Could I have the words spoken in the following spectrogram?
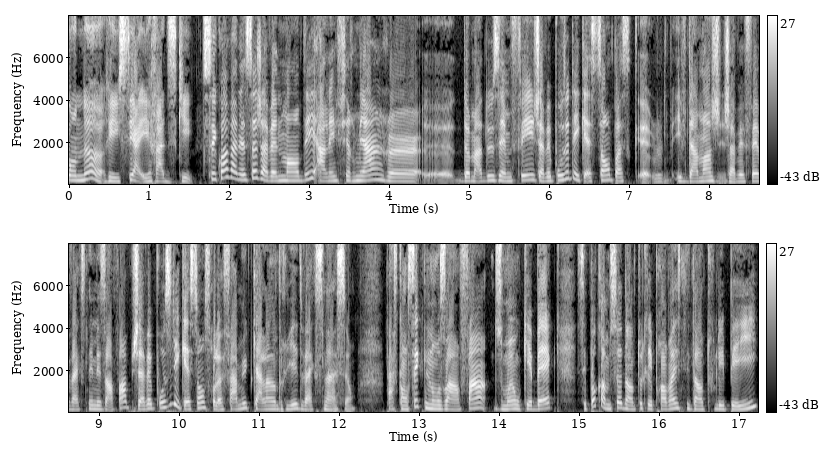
qu'on a réussi à éradiquer? Tu sais quoi, Vanessa, j'avais demandé à l'infirmière euh, euh, de ma deuxième fille, j'avais posé des questions parce que, euh, évidemment, j'avais fait vacciner mes enfants, puis j'avais posé des questions sur le fameux calendrier de vaccination. Parce qu'on sait que nos enfants, du moins au Québec, c'est pas comme ça dans toutes les provinces ni dans tous les pays.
